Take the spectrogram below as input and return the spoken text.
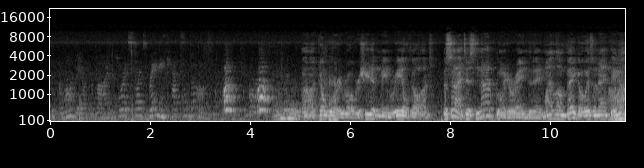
put the laundry up for mine before it starts raining cats Uh, don't worry, Rover. She didn't mean real dogs. Besides, it's not going to rain today. My lumbago isn't acting up.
